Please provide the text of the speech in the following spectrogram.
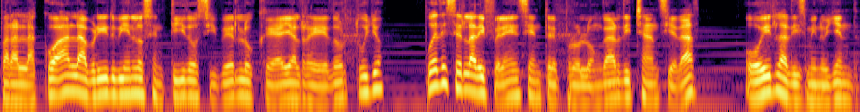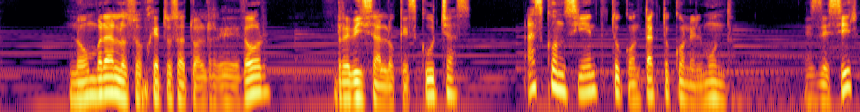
para la cual abrir bien los sentidos y ver lo que hay alrededor tuyo puede ser la diferencia entre prolongar dicha ansiedad o irla disminuyendo. Nombra los objetos a tu alrededor, revisa lo que escuchas, haz consciente tu contacto con el mundo, es decir,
